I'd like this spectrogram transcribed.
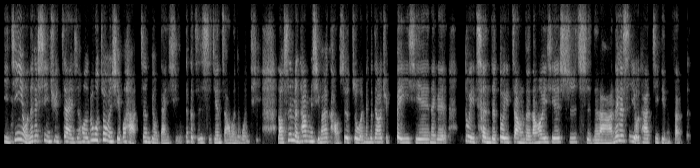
已经有那个兴趣在之后，如果作文写不好，真的不用担心，那个只是时间早晚的问题。老师们他们喜欢考试的作文，那个都要去背一些那个对称的、对仗的，然后一些诗词的啦，那个是有它既定的范本。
